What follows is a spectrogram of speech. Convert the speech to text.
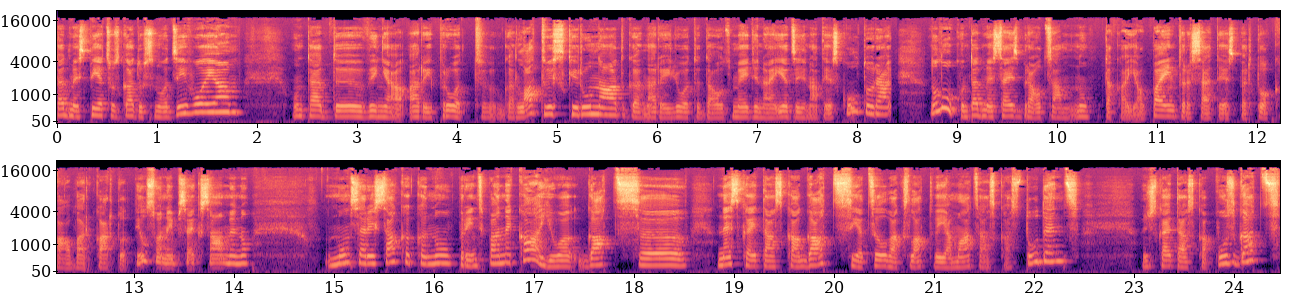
tad mēs piecus gadus nodzīvojām, un tad viņa arī prot gan latviešu runāt, gan arī ļoti daudz mēģināja iedziļināties kultūrā. Nu, lūk, un tad mēs aizbraucām, nu, tā kā jau painteresēties par to, kā var kārtot pilsonības eksāmenu. Mums arī saka, ka, nu, principā nekā, jo gads neskaitās kā gads, ja cilvēks Latvijā mācās kā students. Viņš skaitās kā pusgads,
